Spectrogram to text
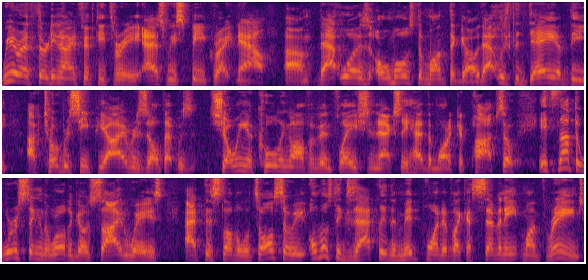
we are at 39.53 as we speak right now. Um, that was almost a month ago. That was the day of the October CPI result that was showing a cooling off of inflation and actually had the market pop. So it's not the worst thing in the world to go sideways at this level. It's also almost exactly the midpoint of like a seven, eight month range.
